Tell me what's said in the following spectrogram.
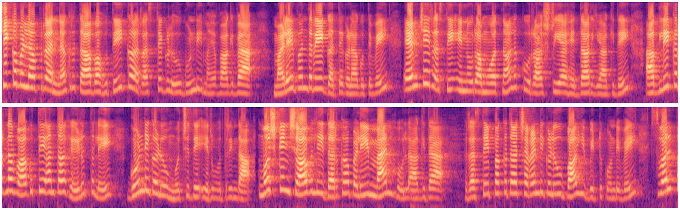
ಚಿಕ್ಕಬಳ್ಳಾಪುರ ನಗರದ ಬಹುತೇಕ ರಸ್ತೆಗಳು ಗುಂಡಿಮಯವಾಗಿವೆ. ಮಳೆ ಬಂದರೆ ಗದ್ದೆಗಳಾಗುತ್ತಿವೆ. ಎಂಜೆ ರಸ್ತೆ ಇನ್ನೂರ ಮೂವತ್ನಾಲ್ಕು ರಾಷ್ಟ್ರೀಯ ಹೆದ್ದಾರಿಯಾಗಿದೆ. ಅಗಲೀಕರಣವಾಗುತ್ತೆ ಅಂತ ಹೇಳುತ್ತಲೇ ಗುಂಡಿಗಳು ಮುಚ್ಚದೆ ಇರುವುದರಿಂದ. ಮುಷ್ಕಿನ್ ಶಾವಲಿ ದರ್ಗಾ ಬಳಿ ಮ್ಯಾನ್ ಹೋಲ್ ಆಗಿದೆ. ರಸ್ತೆ ಪಕ್ಕದ ಚರಂಡಿಗಳು ಬಾಯಿ ಬಿಟ್ಟುಕೊಂಡಿವೆ. ಸ್ವಲ್ಪ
